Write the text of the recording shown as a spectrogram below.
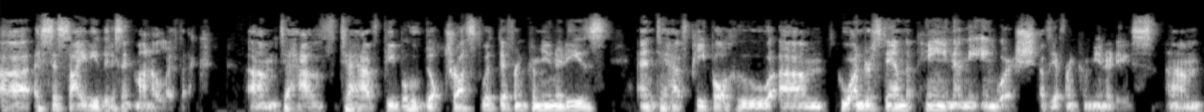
uh, a society that isn't monolithic. Um, to have to have people who built trust with different communities and to have people who um, who understand the pain and the anguish of different communities. Um,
